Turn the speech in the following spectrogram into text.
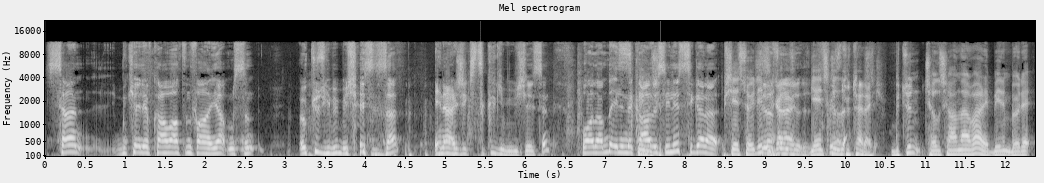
Sen mükellef kahvaltını falan yapmışsın. Öküz gibi bir şeysin sen. Enerjik sıkı gibi bir şeysin. Bu adam da elinde Sıkıymışım. kahvesiyle sigara. Bir şey söyleyeyim mi? Sigara- Genç kız tüterek. bütün çalışanlar var ya benim böyle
